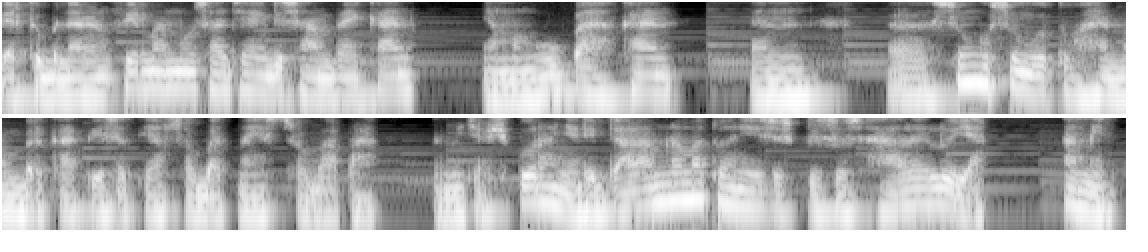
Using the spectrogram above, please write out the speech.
biar kebenaran firmanmu saja yang disampaikan, yang mengubahkan dan uh, sungguh-sungguh Tuhan memberkati setiap sobat maestro Bapak. Kami ucap syukur hanya di dalam nama Tuhan Yesus Kristus. Haleluya. Amin.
